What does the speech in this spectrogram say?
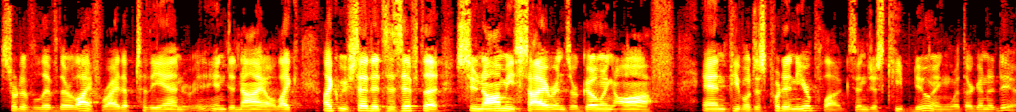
sort of lived their life right up to the end in denial. Like, like we've said, it's as if the tsunami sirens are going off and people just put in earplugs and just keep doing what they're going to do.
